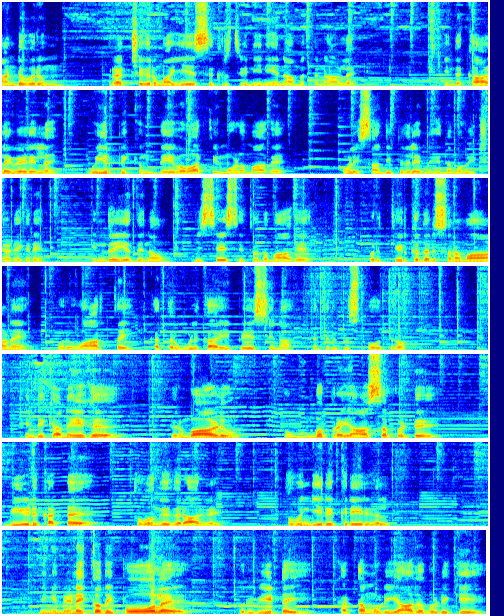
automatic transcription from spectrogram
ஆண்டவரும் இரட்சகருமாய் இயேசு கிறிஸ்துவின் இனிய நாமத்தினால இந்த காலை வேளையில் உயிர்ப்பிக்கும் தெய்வ வார்த்தையின் மூலமாக உங்களை சந்திப்பதிலே மிகுந்த மகிழ்ச்சி அடைகிறேன். இன்றைய தினம் விசேஷித்ததமாக ஒரு தீர்க்க தரிசனமான ஒரு வார்த்தை கத்தர் உங்களுக்காக பேசினார். கத்திற்கு ஸ்தோத்திரம். இன்றைக்கு அநேக பெரும்பாலும் ரொம்ப பிரயாசப்பட்டு வீடு கட்ட துவங்குகிறார்கள். துவங்கி இருக்கிறீர்கள். நீங்கள் நினைத்ததைப் போல ஒரு வீட்டை கட்ட முடியாதபடிக்கு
